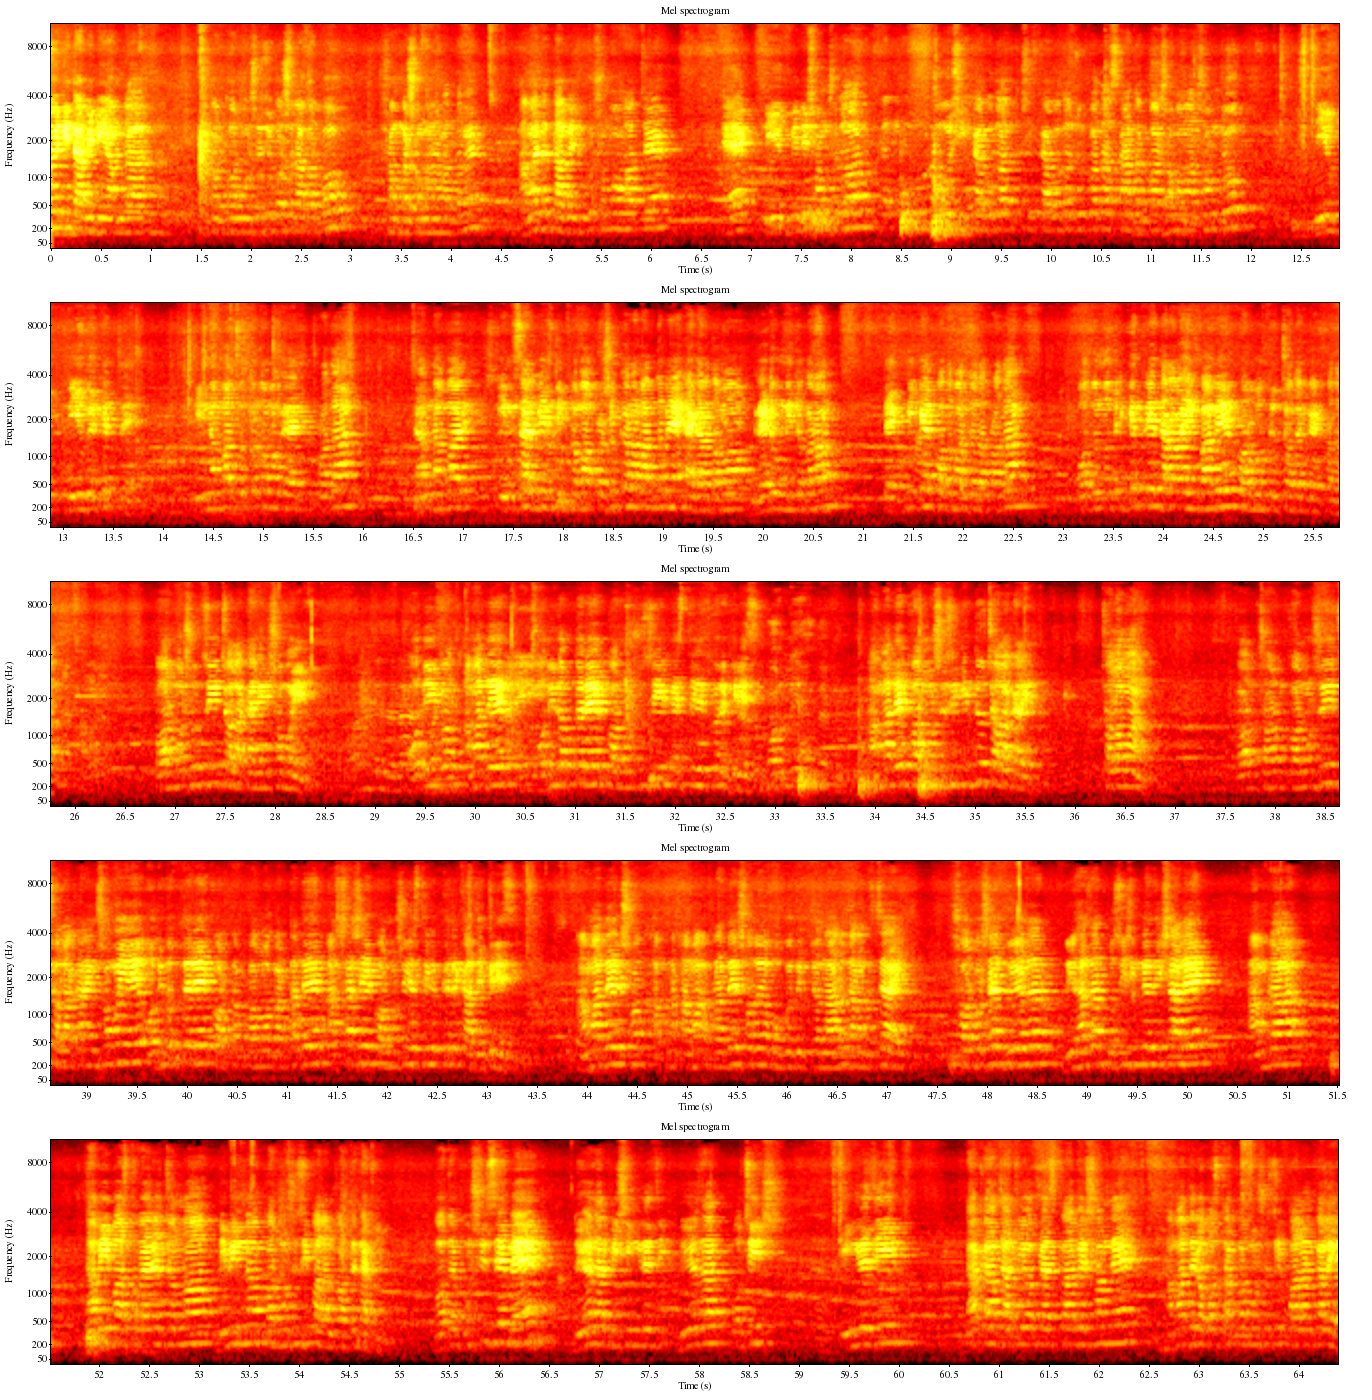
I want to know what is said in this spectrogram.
ছয়টি দাবি নিয়ে আমরা এখন কর্মসূচি ঘোষণা করব সংবাদ সম্মেলনের মাধ্যমে। আমাদের দাবিগুলো সমূহ হচ্ছে, এক, নিয়োগ বিধি সংশোধন শিক্ষাগত শিক্ষাগত যোগ্যতা, স্নাতক বা সমমান সংযোগ, নিয়োগ, নিয়োগের ক্ষেত্রে। তিন নম্বর চোদ্দতম প্রদান। চার নম্বর ইন সার্ভিস ডিপ্লোমা প্রশিক্ষণের মাধ্যমে এগারোতম গ্রেডে উন্নীতকরণ টেকনিক্যাল পদমর্যাদা প্রদান। পদোন্নতির ক্ষেত্রে ধারাবাহিকভাবে পরবর্তী উচ্চতর গ্রেড প্রদান। কর্মসূচি চলাকালীন সময়ে আমাদের অধিদপ্তরের কর্মসূচি করে ফিরেছি। আমাদের কর্মসূচি কিন্তু চলাকালীন, চলমান। কর্মসূচি চলাকালীন সময়ে অধিদপ্তরের কর্মকর্তাদের আশ্বাসে কর্মসূচি স্থগিত করে কাজে ফিরেছি। আমাদের আপনাদের সদয় অবগতির জন্য আরও জানাতে চাই, সর্বশেষ দুই হাজার দুই হাজার পঁচিশ ইংরেজি সালে আমরা দাবি বাস্তবায়নের জন্য বিভিন্ন কর্মসূচি পালন করতে থাকি। গত পঁচিশে মে দুই হাজার বিশ ইংরেজি, দুই হাজার পঁচিশ ইংরেজি ঢাকা জাতীয় প্রেস ক্লাবের সামনে আমাদের অবস্থান কর্মসূচি পালনকালে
